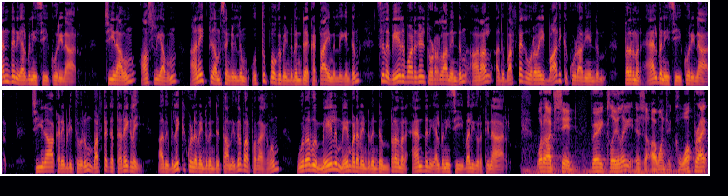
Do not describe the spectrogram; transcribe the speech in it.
ஆந்தனி அல்பனீசி கூறினார் சீனாவும் ஆஸ்திரேலியாவும் அனைத்து அம்சங்களிலும் ஒத்துப்போக வேண்டும் என்ற கட்டாயமில்லை என்றும் சில வேறுபாடுகள் தொடரலாம் என்றும் ஆனால் அது வர்த்தக உறவை பாதிக்கக்கூடாது என்றும் பிரதமர் ஆல்பனீசி கூறினார் சீனா கடைபிடித்து வரும் வர்த்தக தடைகளை அது விலக்கிக் கொள்ள வேண்டும் என்று தாம் எதிர்பார்ப்பதாகவும் உறவு மேலும் மேம்பட வேண்டும் என்றும் பிரதமர் ஆந்தனி அல்பனீசி வலியுறுத்தினார் What I've said very clearly is that I want to cooperate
